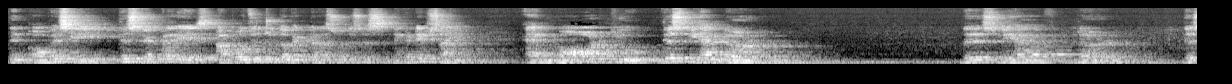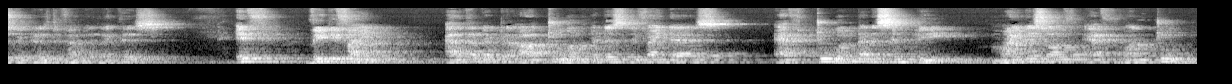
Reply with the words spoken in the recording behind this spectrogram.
then obviously this vector is opposite to the vector so this is negative sign and mod q. This we have learned. This we have learned. This vector is defined like this. If we define another vector r21 that is defined as f21 that is simply minus of f12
